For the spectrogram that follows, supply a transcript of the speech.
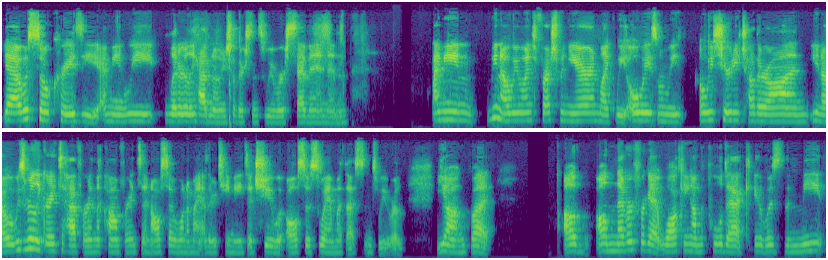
Yeah, it was so crazy. I mean, we literally have known each other since we were seven. And I mean, you know, we went to freshman year and like we always, when we always cheered each other on, you know, it was really great to have her in the conference. And also one of my other teammates at SHU also swam with us since we were young. But I'll, I'll never forget walking on the pool deck. It was the meet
